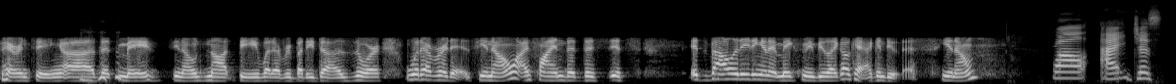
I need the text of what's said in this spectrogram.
parenting uh that may you know not be what everybody does or whatever it is you know? I find that this it's it's validating and it makes me be like okay i can do this you know Well, I just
